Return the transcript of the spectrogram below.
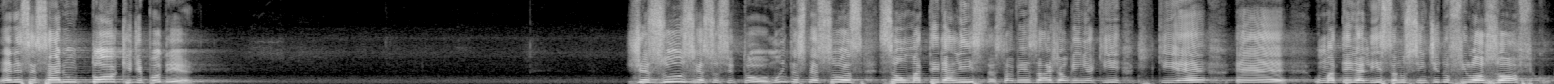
é necessário um toque de poder. Jesus ressuscitou. Muitas pessoas são materialistas. Talvez haja alguém aqui que é, é um materialista no sentido filosófico.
